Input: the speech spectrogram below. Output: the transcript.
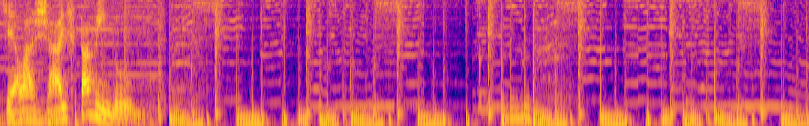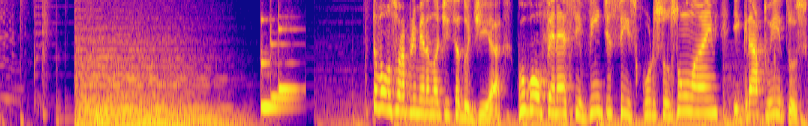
que ela já está vindo. Vamos para a primeira notícia do dia. Google oferece 26 cursos online e gratuitos.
